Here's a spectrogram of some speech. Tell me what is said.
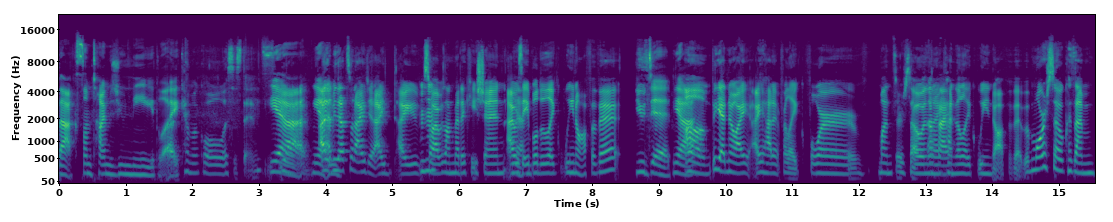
back. Sometimes you need like chemical assistance. Yeah, yeah, I mean, that's what I did. I I Mhm. so I was on medication. I was Yeah. able to like wean off of it. you did. Yeah. Um, but yeah, no, I I had it for like four months or so, and then I kind of like weaned off of it. But more so because I'm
